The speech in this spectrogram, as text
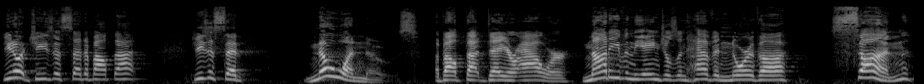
Do you know what Jesus said about that? Jesus said, No one knows about that day or hour, not even the angels in heaven, nor the Son,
